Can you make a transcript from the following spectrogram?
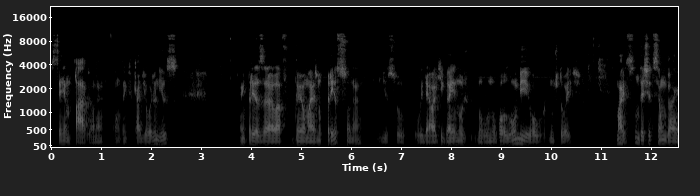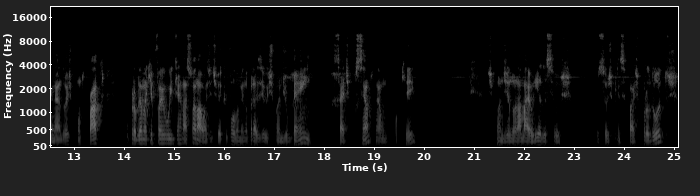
ser rentável, né? Então tem que ficar de olho nisso. A empresa ela ganhou mais no preço, né? Isso, o ideal é que ganhe no, no, no volume ou nos dois, mas não deixa de ser um ganho, né? 2,4 o problema aqui foi o internacional. A gente vê que o volume no Brasil expandiu bem, 7%, né, um ok, expandindo na maioria dos seus, dos seus principais produtos,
